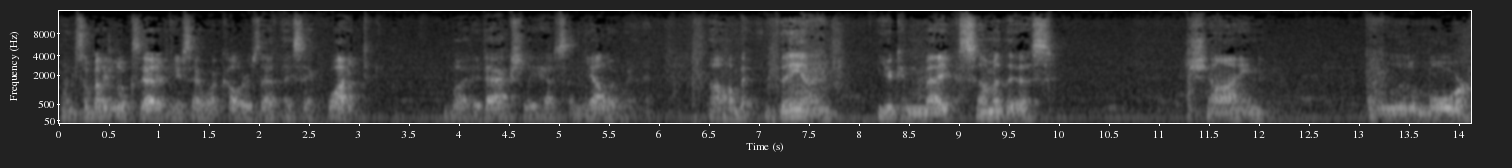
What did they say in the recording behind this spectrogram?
when somebody looks at it and you say, what color is that? They say white, but it actually has some yellow in it. Um, then you can make some of this shine a little more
